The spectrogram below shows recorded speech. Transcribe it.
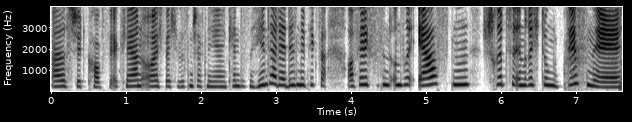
Alles steht Kopf. Wir erklären euch, welche wissenschaftlichen Erkenntnisse hinter der Disney Pixar. Oh, Felix, das sind unsere ersten Schritte in Richtung Disney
